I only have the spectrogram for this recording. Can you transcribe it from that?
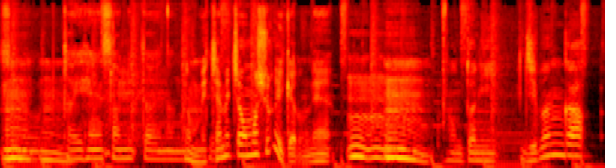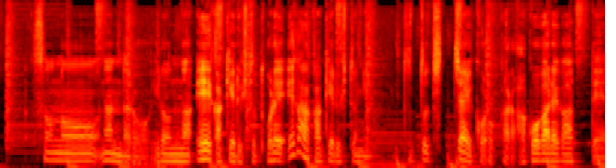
そうんうんの大変さみたいなのって、でもめちゃめちゃ面白いけどね。うんうんううん。ん本当に。自分がそのなんだろういろんな絵描ける人俺絵が描ける人にずっとちっちゃい頃から憧れがあって。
